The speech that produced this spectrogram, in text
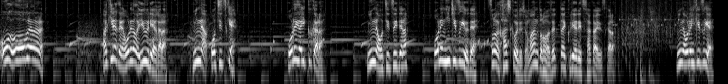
お、お、危ない危ない危ない。明らかに俺の方が有利やから。みんな落ち着け。俺が行くから。みんな落ち着いてな。俺に引き継ぎ打て。その方が賢いでしょ。マントの方が絶対クリア率高いですから。みんな俺に引き継げ。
